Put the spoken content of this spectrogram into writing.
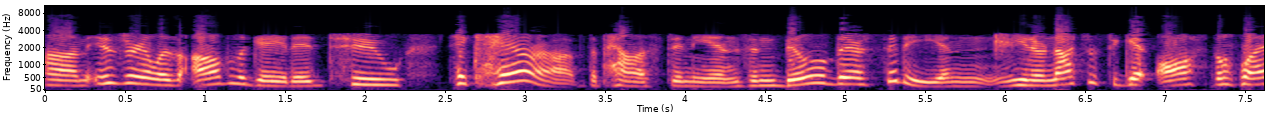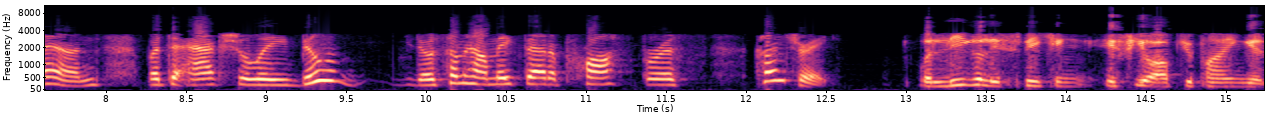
um, Israel is obligated to take care of the Palestinians and build their city, and you know, not just to get off the land, but to actually build, you know, somehow make that a prosperous country. Well, legally speaking, if you're occupying a,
